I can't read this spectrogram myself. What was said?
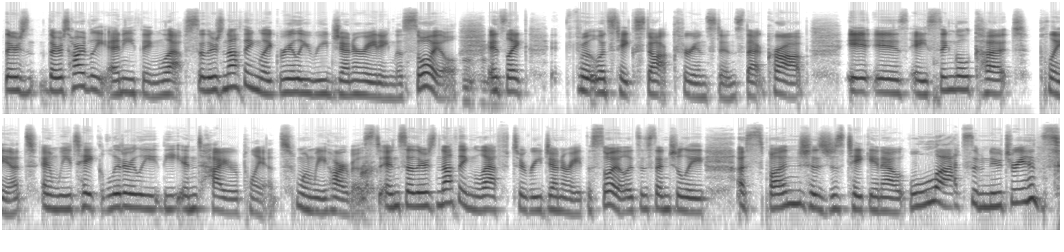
There's there's hardly anything left. So there's nothing like really regenerating the soil. Mm-hmm. It's like let's take stock for instance that crop. It is a single cut plant and we take literally the entire plant when we harvest. And so there's nothing left to regenerate the soil. It's essentially a sponge has just taken out lots of nutrients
